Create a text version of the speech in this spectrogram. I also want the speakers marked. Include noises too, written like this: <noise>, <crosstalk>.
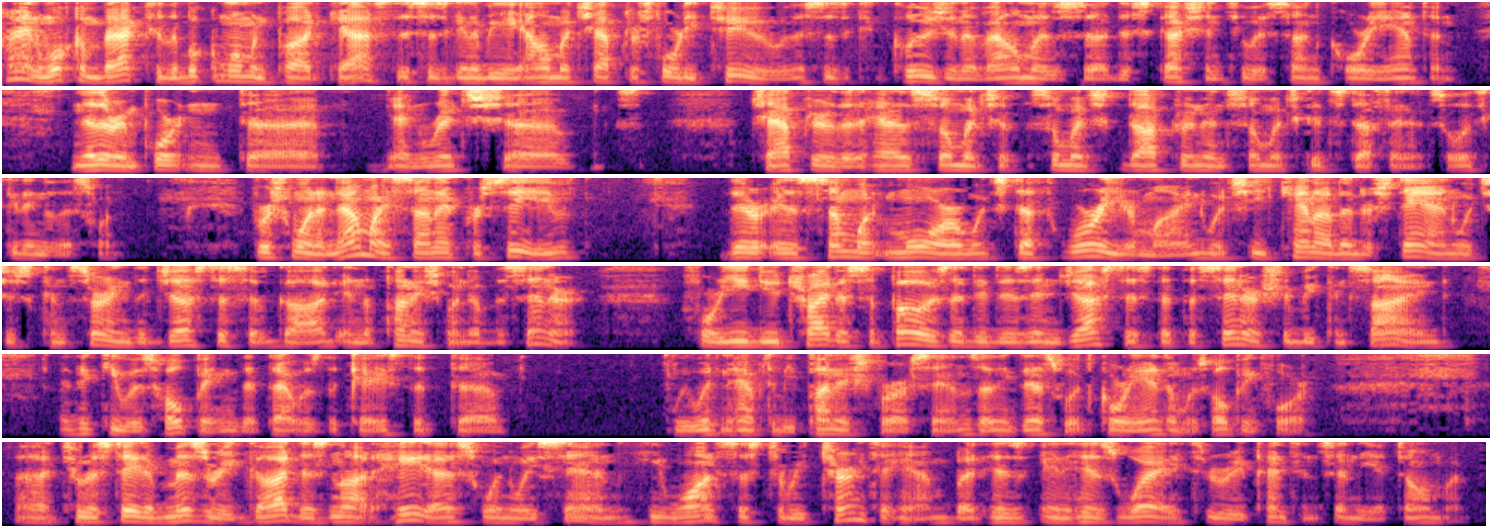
Speaker 1: Hi, and welcome back to the Book of Mormon podcast. This is going to be Alma chapter 42. This is the conclusion of Alma's uh, discussion to his son Corianton. Another important uh, and rich uh, chapter that has so much so much doctrine and so much good stuff in it. So let's get into this one. Verse 1 And now, my son, I perceive there is somewhat more which doth worry your mind, which ye cannot understand, which is concerning the justice of God in the punishment of the sinner. For ye do try to suppose that it is injustice that the sinner should be consigned. I think he was hoping that that was the case, that uh, we wouldn't have to be punished for our sins. I think that's what Corianton was hoping for. Uh, to a state of misery. God does not hate us when we sin. He wants us to return to Him, but his, in His way through repentance and the atonement.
